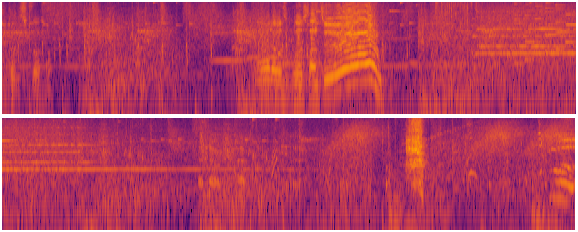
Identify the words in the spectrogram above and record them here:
Oh, that was a close one. Oh, that was a close one too. And now it happened. Yeah.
